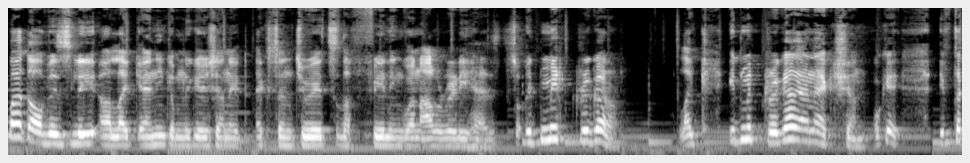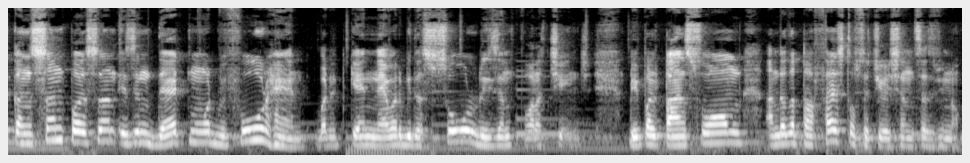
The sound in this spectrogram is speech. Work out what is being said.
But obviously, uh, like any communication, it accentuates the feeling one already has. So it may trigger like it may trigger an action okay? If the concerned person is in that mode beforehand but it can never be the sole reason for a change. People transformed under the toughest of situations as we know.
